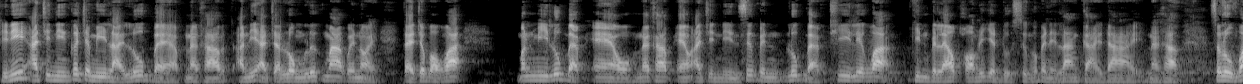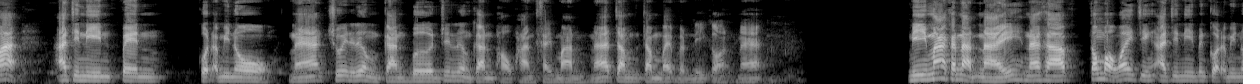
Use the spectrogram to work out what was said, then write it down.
ทีนี้อาร์จินีนก็จะมีหลายรูปแบบนะครับ อันนี้อาจจะลงลึกมากไปหน่อย แต่จะบอกว่ามันมีรูปแบบ L นะครับ L อาร์จินีนซึ่งเป็นรูปแบบที่เรียกว่ากินไปแล้วพร้อมที่จะดูดซึมเข้าไปในร่างกายได้นะครับ สรุปว่าอาร์จินีนเป็นกรดอะมิโนนะช่วยในเรื่องของการ burn ช่วยในเรื่องของการเผาผลาญไขมันนะจำจำไว้แบบนี้ก่อนนะ มีมากขนาดไหนนะครับ ต้องบอกว่าจริงๆอาร์จินีนเป็นกรดอะมิโน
